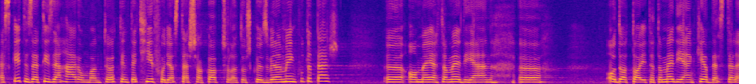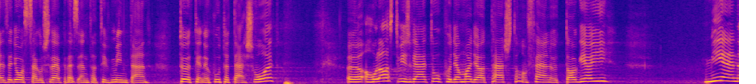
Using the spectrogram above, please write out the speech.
ez 2013-ban történt egy hírfogyasztással kapcsolatos közvéleménykutatás, amelyet a medián adatai, tehát a medián kérdezte le, ez egy országos reprezentatív mintán történő kutatás volt, ahol azt vizsgáltuk, hogy a magyar társadalom felnőtt tagjai milyen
